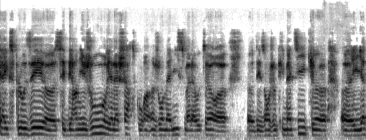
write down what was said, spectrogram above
a explosé euh, ces derniers jours. Il y a la charte pour un, journalisme à la hauteur euh, euh, des enjeux climatiques. il y a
